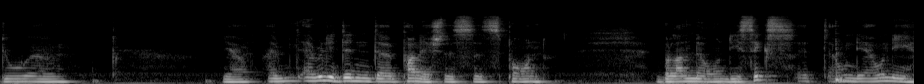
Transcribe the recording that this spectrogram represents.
do. Uh, yeah, I, I really didn't uh, punish this, this pawn blunder on d6. It only I only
